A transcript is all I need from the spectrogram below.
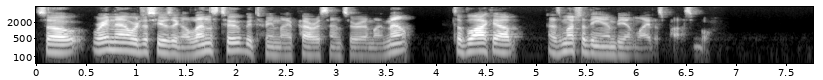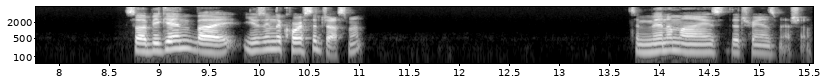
So right now we're just using a lens tube between my power sensor and my mount to block out as much of the ambient light as possible. So I begin by using the coarse adjustment to minimize the transmission.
